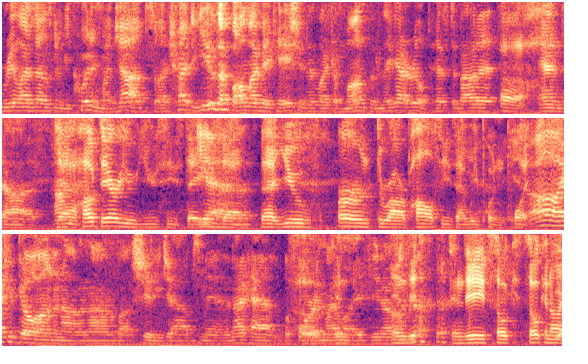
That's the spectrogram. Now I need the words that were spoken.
realized I was going to be quitting my job, so I tried to use up all my vacation in like a month, and they got real pissed about it. Ugh. And uh, Yeah, I'm- how dare you use these days Yeah. that that you've earned through our policies that we put in place? Oh, I could go on and on and on about shitty jobs, man, and I have before Uh, in my in- life, you know. Indeed, indeed so so can I, Yeah.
